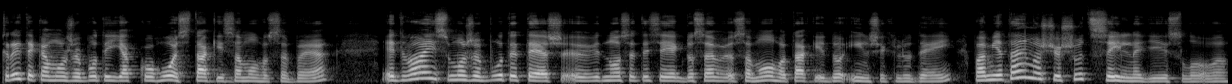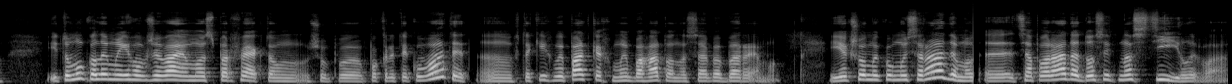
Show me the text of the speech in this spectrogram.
Критика може бути як когось, так і самого себе. Advice може бути теж е, відноситися як до самого, так і до інших людей. Пам'ятаємо, що should сильне дієслово. І тому, коли ми його вживаємо з перфектом, щоб е, покритикувати, е, в таких випадках ми багато на себе беремо. І якщо ми комусь радимо, ця порада досить настійлива.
